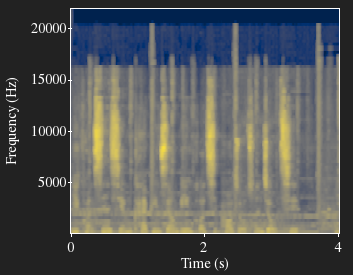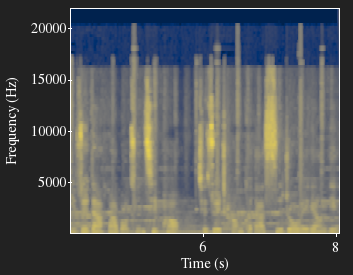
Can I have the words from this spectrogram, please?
一款新型开瓶香槟和起泡酒存酒器，以最大化保存气泡且最长可达四周为亮点，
